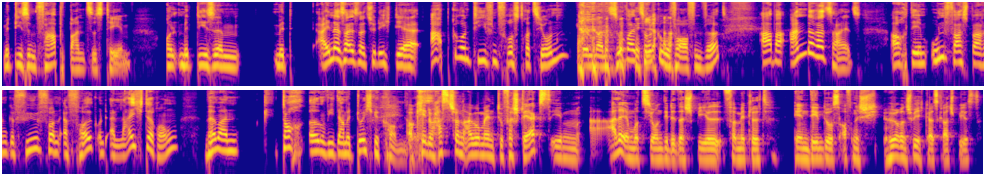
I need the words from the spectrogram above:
mit diesem Farbbandsystem und mit diesem, mit einerseits natürlich der abgrundtiefen Frustration, wenn man so weit zurückgeworfen ja. wird, aber andererseits auch dem unfassbaren Gefühl von Erfolg und Erleichterung, wenn man doch irgendwie damit durchgekommen Okay, du hast schon ein Argument. Du verstärkst eben alle Emotionen, die dir das Spiel vermittelt, indem du es auf einen höheren Schwierigkeitsgrad spielst.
